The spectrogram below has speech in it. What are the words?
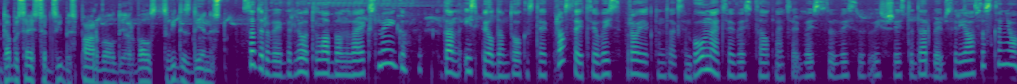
dabas aizsardzības pārvaldi, ar valsts vides dienestu? Sadarbība ir ļoti laba un veiksmīga. Gan izpildam to, kas tiek prasīts, jo visi projekti, un, teiksim, būvniecība, visi celtniecība, visi, visi, visi šīs darbības ir jāsaskaņo,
